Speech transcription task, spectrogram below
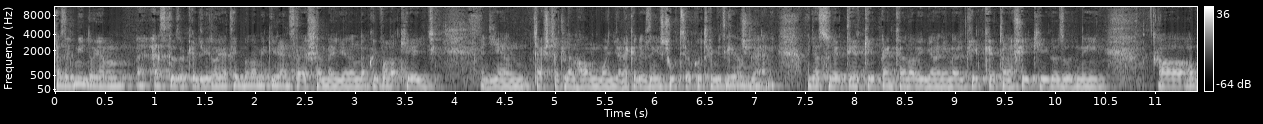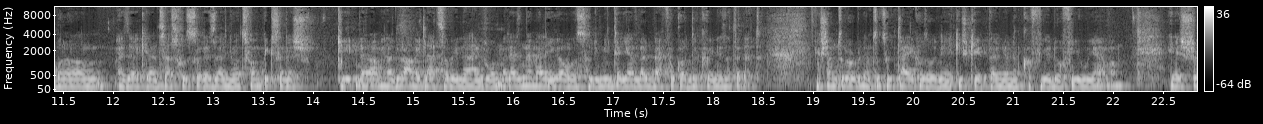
ezek mind olyan eszközök egy videójátékban, amik rendszeresen megjelennek, hogy valaki egy, egy ilyen testetlen hang mondja neked az instrukciókat, hogy mit kell csinálni. Vagy az, hogy a térképen kell navigálni, mert képtelenség kiigazodni a, abban a 1920-1080 pixeles képen, amit látsz a világról, mert ez nem elég ahhoz, hogy mint egy ember befogad a környezetedet. És nem tudod, nem tudsz úgy tájékozódni egy kis képernyőnek a Field of View-jában. És,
